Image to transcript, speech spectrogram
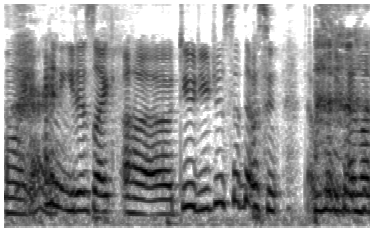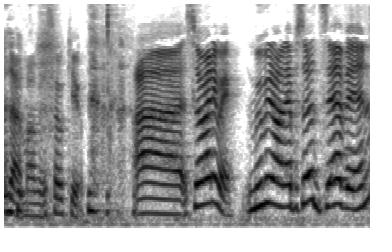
I'm like, right. and Ida's like, "Uh, dude, you just said that was that was." Cute. I love that moment. It's so cute. Uh, so anyway, moving on, episode seven.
